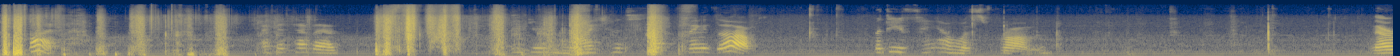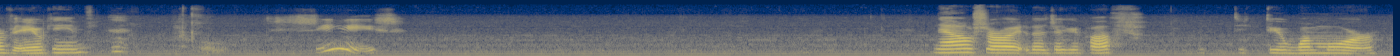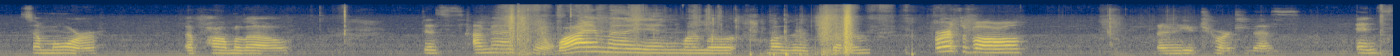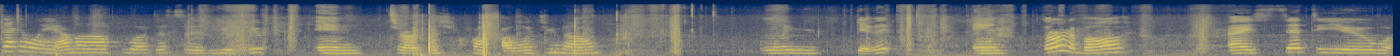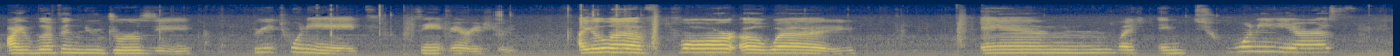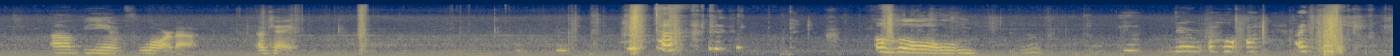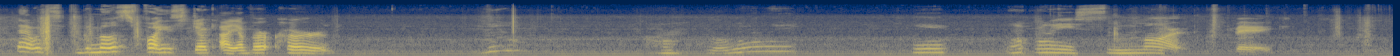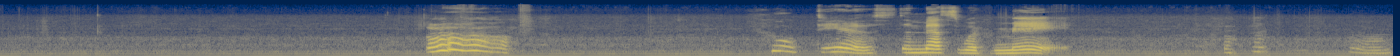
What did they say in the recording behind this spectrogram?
But I just have a. Know, I can set things up. What do you think I was from? Never video games? Sheesh. Now, Charlotte the Jigglypuff, do one more, some more of Pomelo. This, I'm asking, why am I in my mo- mother's bedroom? First of all, I need to charge this. And secondly, I'm gonna upload this to YouTube and charge this. I'll let you know when you get it. And third of all, I said to you, I live in New Jersey, 328 St. Mary Street. I live far away. And like in 20 years, I'll be in Florida. Okay. oh. Oh, I- I think that was the most funniest joke I ever heard. You are really, really not really smart, big. Ugh. Who dares to mess with me? Hmm.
